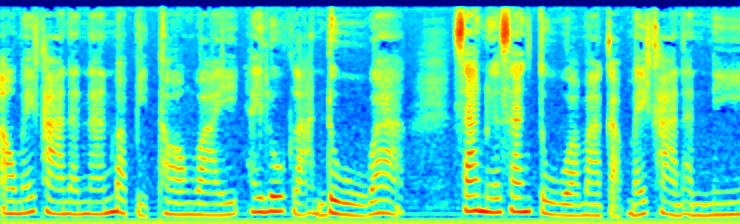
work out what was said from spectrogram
เอาไม้คานนนั้นมาปิดทองไว้ให้ลูกหลานดูว่า สร้างเนื้อสร้างตัวมากับไม้คานอันนี้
